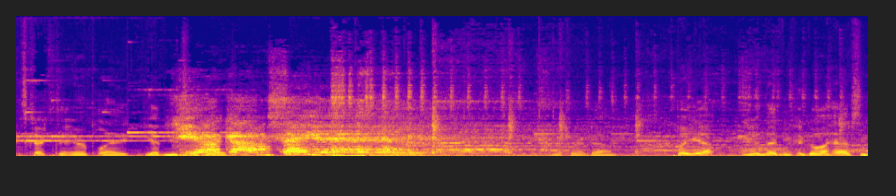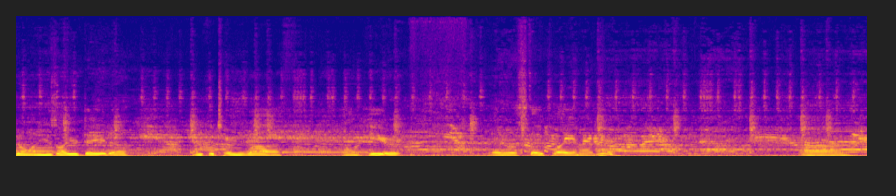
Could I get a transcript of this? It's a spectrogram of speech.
It's connected to AirPlay. You have YouTube Yeah, I got him saying. Let me turn it down. But yeah, you, then you could go ahead, so you don't want to use all your data, you could turn it off on here, and it'll stay playing on here. Um,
